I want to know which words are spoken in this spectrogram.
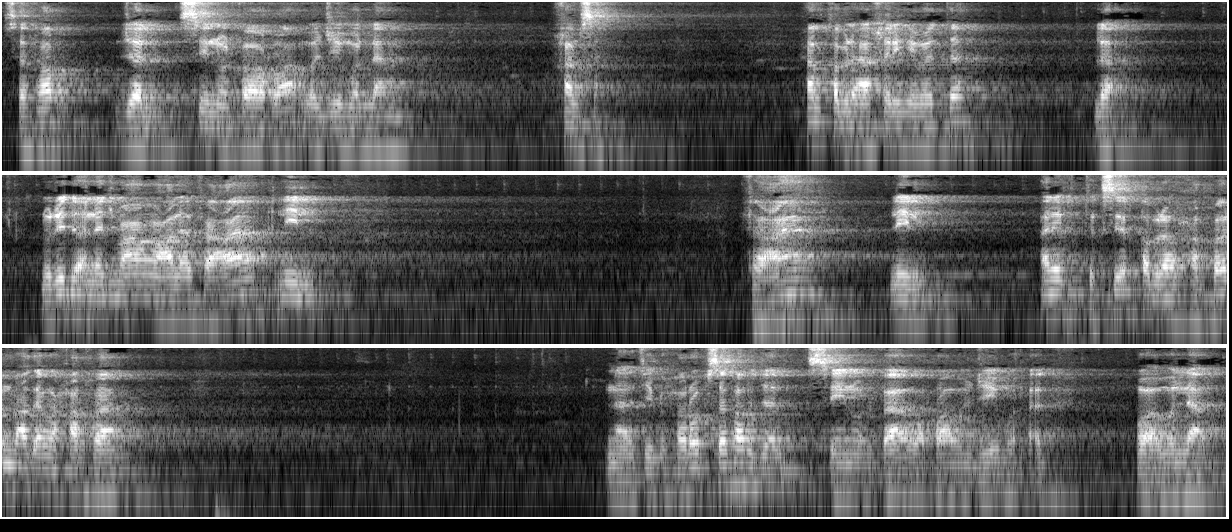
سفرجل السين والفاء والراء والجيم واللام. خمسة. هل قبل آخره مدة؟ لا. نريد أن نجمعه على فعال فعال ألف التكسير قبله حرفان بعده حرفان. نأتي بحروف سفرجل السين والفاء والراء والجيم والألف واللام.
